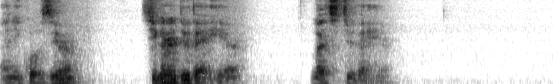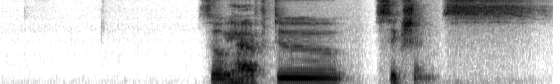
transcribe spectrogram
and equals 0, so you're going to do that here. Let's do that here. So we have two sections.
